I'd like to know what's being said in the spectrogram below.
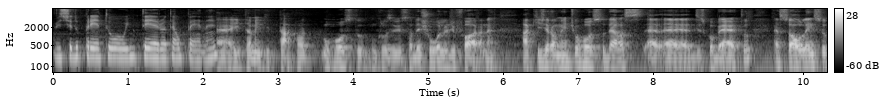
vestido preto inteiro até o pé, né? É, e também que tapa o rosto, inclusive só deixa o olho de fora, né? Aqui geralmente o rosto delas é, é descoberto, é só o lenço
